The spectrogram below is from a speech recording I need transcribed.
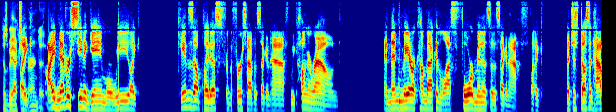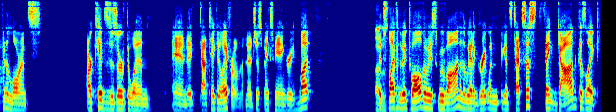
because we actually like earned it. I'd never seen a game where we like Kansas outplayed us for the first half of the second half. We hung around and then made our comeback in the last four minutes of the second half. Like that just doesn't happen in Lawrence. Our kids deserve to win, and it got taken away from them, and it just makes me angry. But it it's life in the Big Twelve, and we just move on. And then we had a great win against Texas. Thank God, because like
